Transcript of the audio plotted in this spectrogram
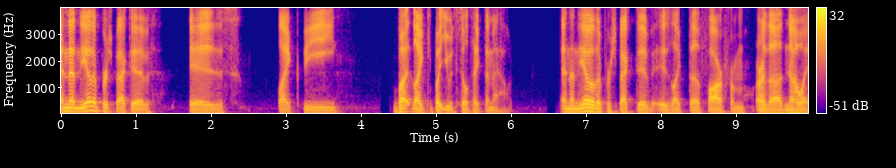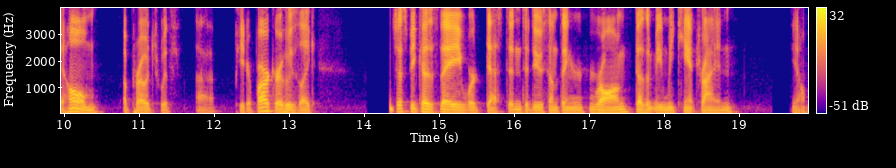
And then the other perspective is like the, but like, but you would still take them out. And then the other perspective is like the far from or the no way home approach with uh, Peter Parker, who's like, just because they were destined to do something wrong doesn't mean we can't try and, you know,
